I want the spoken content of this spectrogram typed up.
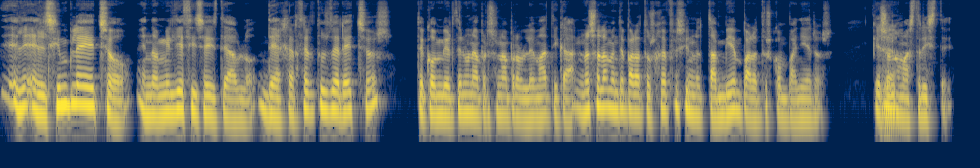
el, simple hecho, en 2016 te hablo, de ejercer tus derechos te convierte en una persona problemática, no solamente para tus jefes, sino también para tus compañeros, que eso es lo más triste.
